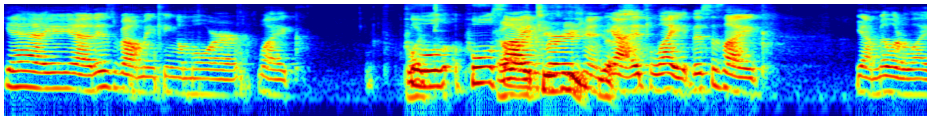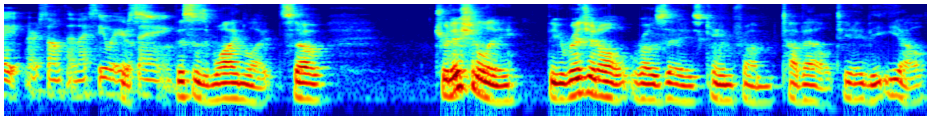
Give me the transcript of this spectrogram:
Yeah, yeah, yeah. It is about making a more like pool poolside L-I-T-E, version. yes. Yeah, it's light. This is like yeah, Miller Lite or something. I see what you're Yes. saying. This is wine light. So traditionally, the original rosés came from Tavel, T A V E L,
